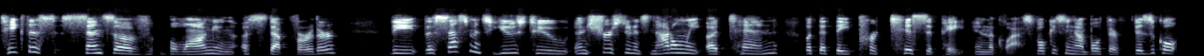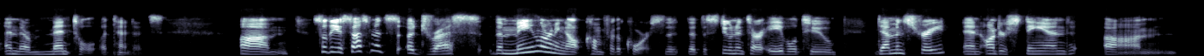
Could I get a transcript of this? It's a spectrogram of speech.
take this sense of belonging a step further, the, the assessments used to ensure students not only attend, but that they participate in the class, focusing on both their physical and their mental attendance. Um, so the assessments address the main learning outcome for the course, that, that the students are able to demonstrate and understand um,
